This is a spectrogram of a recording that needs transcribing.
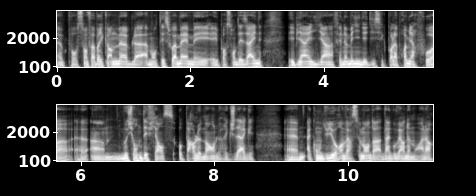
euh, pour son fabricant de meubles à monter soi-même et, pour son design, eh bien, il y a un phénomène inédit, c'est que pour la première fois, euh, une motion de défiance au Parlement, le Riksdag, euh, a conduit au renversement d'un gouvernement. Alors,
